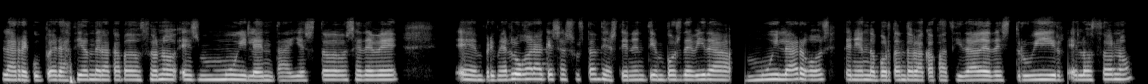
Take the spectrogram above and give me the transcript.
La recuperación de la capa de ozono es muy lenta y esto se debe en primer lugar, a que esas sustancias tienen tiempos de vida muy largos, teniendo por tanto la capacidad de destruir el ozono.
